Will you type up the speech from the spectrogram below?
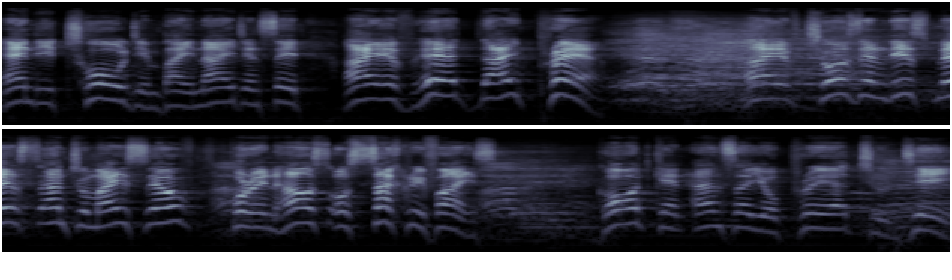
And he told him by night and said, I have heard thy prayer. I have chosen this place unto myself for an house of sacrifice. God can answer your prayer today.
